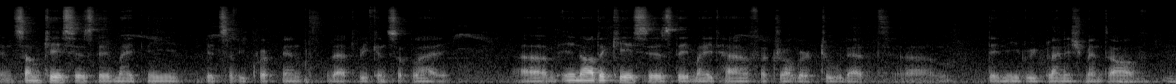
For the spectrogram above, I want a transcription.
in some cases, they might need bits of equipment that we can supply. Um, in other cases, they might have a drug or two that um, they need replenishment of. Mm-hmm.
